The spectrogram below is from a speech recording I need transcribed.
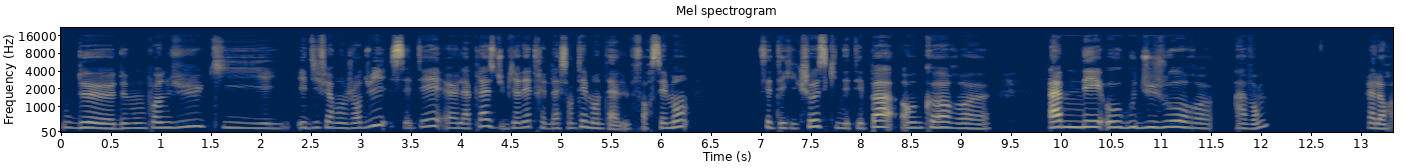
de, de mon point de vue qui est différent aujourd'hui, c'était la place du bien-être et de la santé mentale. Forcément, c'était quelque chose qui n'était pas encore amené au goût du jour avant. Alors,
